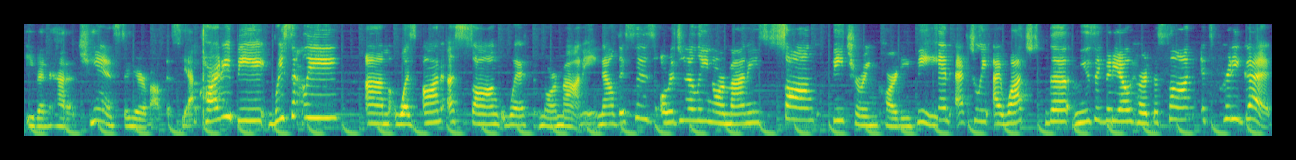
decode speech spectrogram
even had a chance to hear about this yet. Cardi B recently um, was on a song with Normani. Now, this is originally Normani's song featuring Cardi B. And actually, I watched the music video, heard the song. It's pretty good.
